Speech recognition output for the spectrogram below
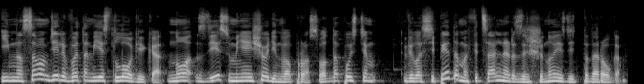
И на самом деле в этом есть логика, но здесь у меня еще один вопрос. Вот, допустим, велосипедом официально разрешено ездить по дорогам.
